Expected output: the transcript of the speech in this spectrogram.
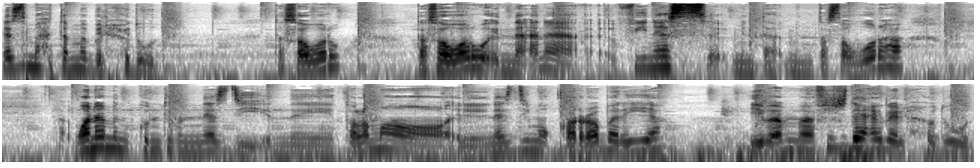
لازم أهتم بالحدود. تصوروا؟ تصوروا إن أنا في ناس من من تصورها وأنا من كنت من الناس دي إن طالما الناس دي مقربة ليا يبقى ما فيش داعي للحدود.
